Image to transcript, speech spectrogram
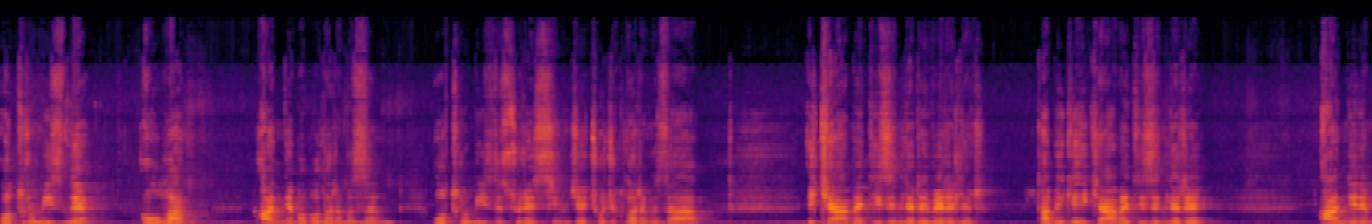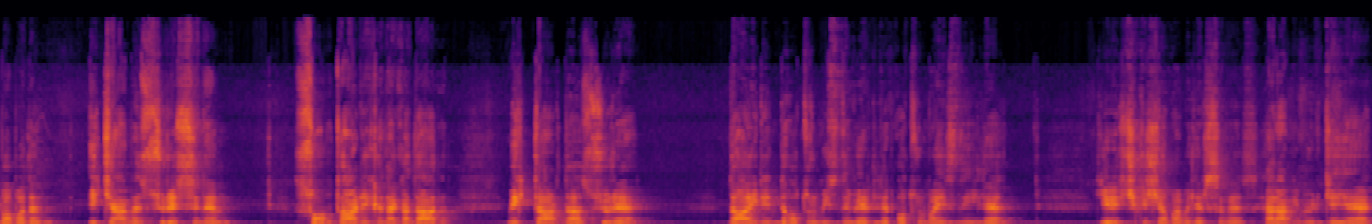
oturum izni olan anne babalarımızın oturum izni süresince çocuklarınıza ikamet izinleri verilir. Tabii ki ikamet izinleri annenin babanın ikamet süresinin son tarihine kadar miktarda süre dahilinde oturum izni verilir. Oturma izniyle giriş çıkış yapabilirsiniz. Herhangi bir ülkeye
